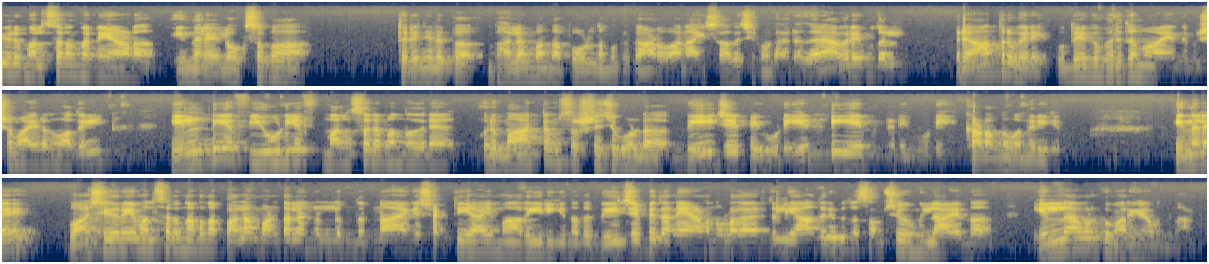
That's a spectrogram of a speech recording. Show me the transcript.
ഈ ഒരു മത്സരം തന്നെയാണ് ഇന്നലെ ലോക്സഭാ തിരഞ്ഞെടുപ്പ് ഫലം വന്നപ്പോൾ നമുക്ക് കാണുവാനായി സാധിച്ചിട്ടുണ്ടായിരുന്നത്. രാവിലെ മുതൽ രാത്രി വരെ ഉദ്വേഗഭരിതമായ നിമിഷമായിരുന്നു. അതിൽ L D F U D F മത്സരം എന്നതിന് ഒരു മാറ്റം സൃഷ്ടിച്ചുകൊണ്ട് ബി ജെ പി കൂടി എൻ ഡി എ മുന്നണി കൂടി കടന്നു വന്നിരിക്കുന്നു. ഇന്നലെ വാശിയേറിയ മത്സരം നടന്ന പല മണ്ഡലങ്ങളിലും നിർണായക ശക്തിയായി മാറിയിരിക്കുന്നത് ബി ജെ പി തന്നെയാണെന്നുള്ള കാര്യത്തിൽ യാതൊരുവിധ സംശയവുമില്ല എന്ന് എല്ലാവർക്കും അറിയാവുന്നതാണ്.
